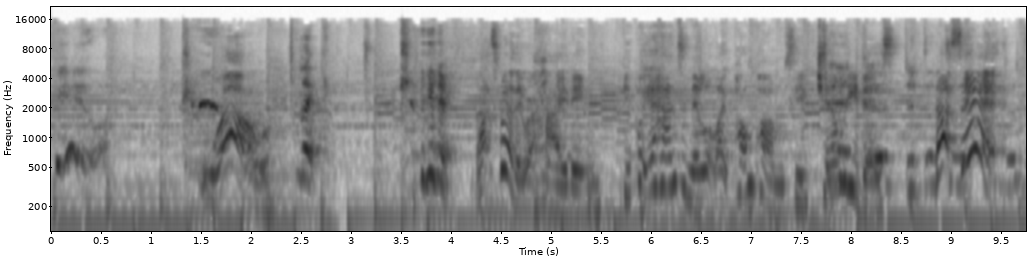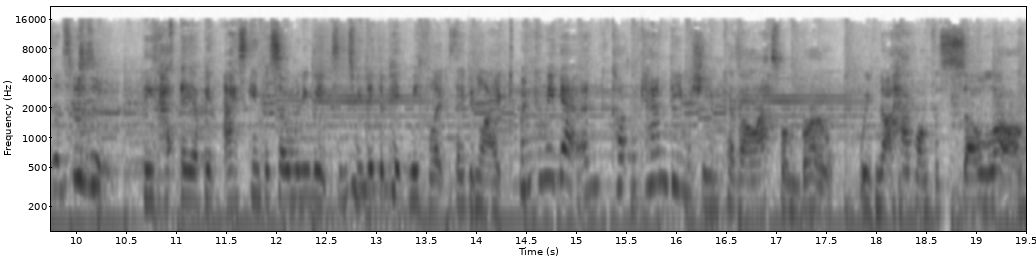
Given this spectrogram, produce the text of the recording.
too. Whoa! Look. That's where they were hiding. If you put your hands in, they look like pom poms. You cheerleaders. That's it. They, ha- they have been asking for so many weeks since we did the Pikmi Flips. They've been like, when can we get a cotton candy machine? Because our last one broke. We've not had one for so long.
